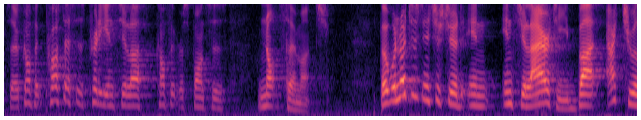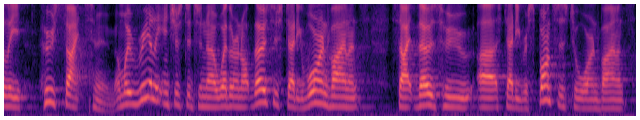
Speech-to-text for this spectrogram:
So conflict processes pretty insular, conflict responses not so much. But we're not just interested in insularity, but actually who cites whom. And we're really interested to know whether or not those who study war and violence cite those who uh, study responses to war and violence,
